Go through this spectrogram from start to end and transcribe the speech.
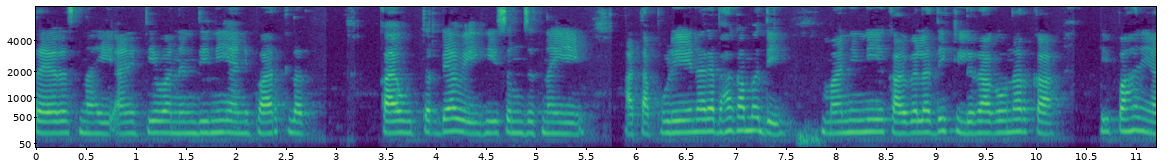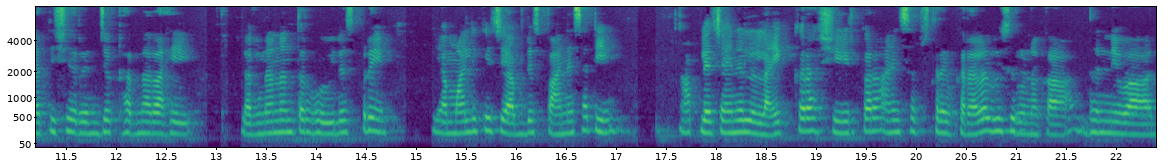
तयारच नाही आणि तेव्हा नंदिनी आणि पार्थला काय उत्तर द्यावे हे समजत नाही आहे आता पुढे येणाऱ्या भागामध्ये मानिनी काव्याला देखील रागवणार का? हे पाहणे अतिशय रंजक ठरणार आहे. लग्नानंतर होईलच प्रेम. या मालिकेचे अपडेट्स पाहण्यासाठी आपल्या चॅनलला लाईक करा शेअर करा आणि सबस्क्राईब करायला विसरू नका. धन्यवाद.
